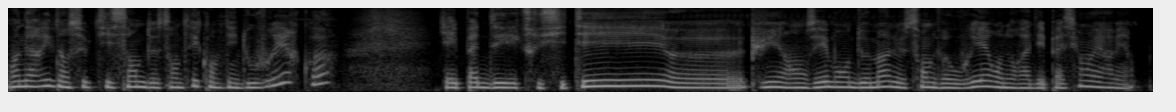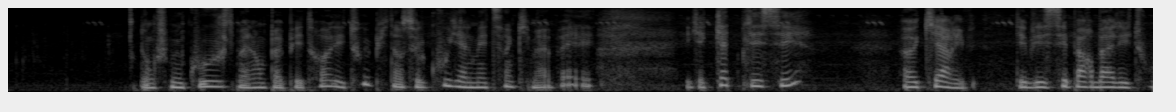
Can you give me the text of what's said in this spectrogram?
On arrive dans ce petit centre de santé qu'on venait d'ouvrir, quoi. Il n'y avait pas d'électricité. euh, puis on dit, bon, demain le centre va ouvrir, on aura des patients, on verra bien. Donc je me couche, je mets ma lampe à pétrole et tout. Et puis d'un seul coup, il y a le médecin qui m'appelle. et Il y a quatre blessés euh, qui arrivent. Des blessés par balle et tout.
